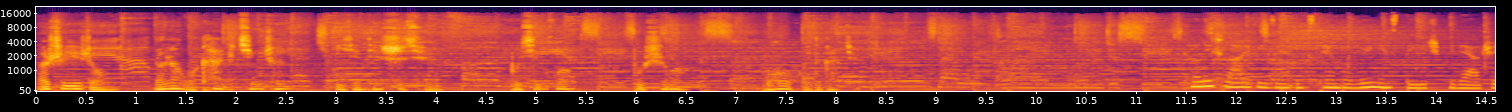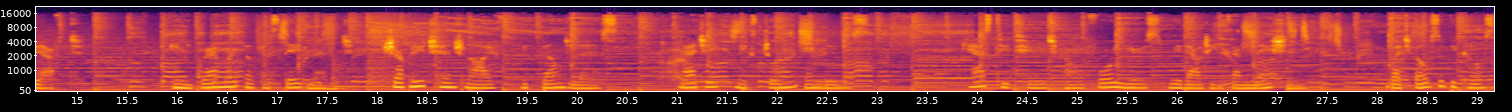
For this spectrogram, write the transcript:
而是一种能让我看着青春一天天逝去，不心慌、不失望、不后悔的感觉。College life is an extemporaneous speech without draft. In the grammar of the statement, sharply change life with boundless. Magic makes join and lose. Constitute our four years without examination, but also because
